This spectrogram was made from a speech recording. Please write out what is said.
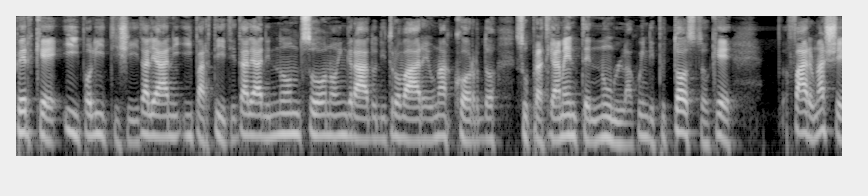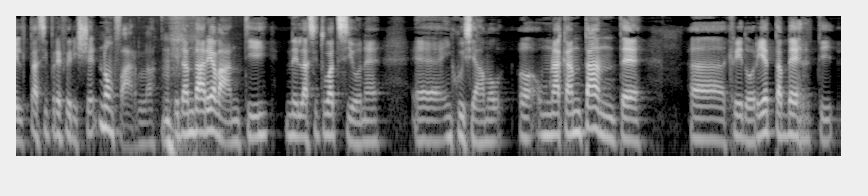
perché i politici italiani, i partiti italiani non sono in grado di trovare un accordo su praticamente nulla, quindi piuttosto che fare una scelta si preferisce non farla mm. ed andare avanti nella situazione eh, in cui siamo. Uh, una cantante Uh, credo Rietta Berti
